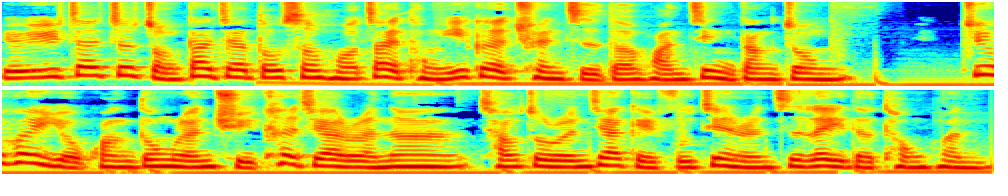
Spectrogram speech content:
由于在这种大家都生活在同一个圈子的环境当中，就会有广东人娶客家人啊，潮州人嫁给福建人之类的通婚。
